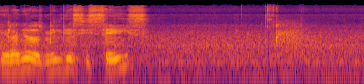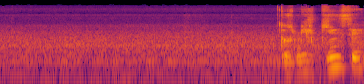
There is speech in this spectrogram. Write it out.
En el año 2016 2015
